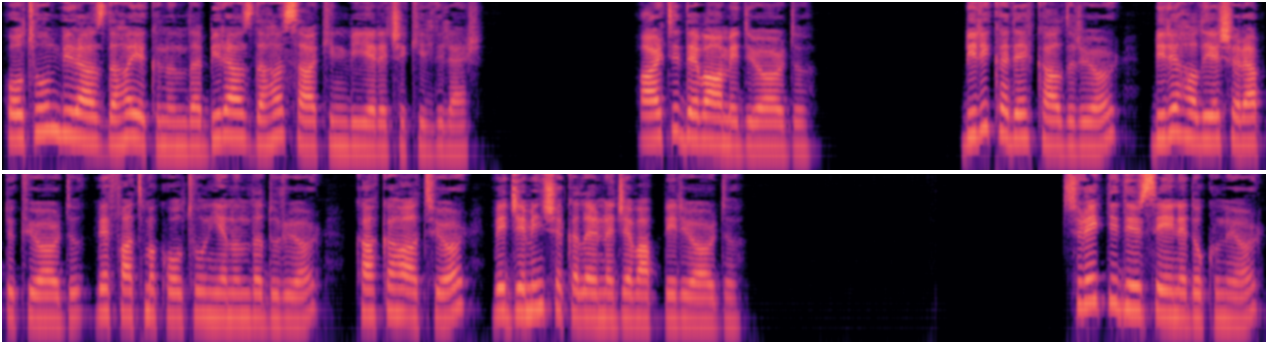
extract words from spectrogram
Koltuğun biraz daha yakınında biraz daha sakin bir yere çekildiler. Parti devam ediyordu. Biri kadeh kaldırıyor, biri halıya şarap döküyordu ve Fatma koltuğun yanında duruyor, kahkaha atıyor ve Cem'in şakalarına cevap veriyordu. Sürekli dirseğine dokunuyor,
